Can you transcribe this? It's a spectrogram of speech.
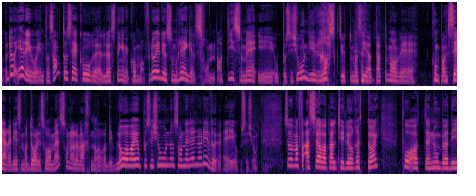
Og Da er det jo interessant å se hvor eh, løsningene kommer. For da er det jo som regel sånn at de som er i opposisjon, de er raskt ute med å si at dette må vi kompensere de som har dårligst råd med. Sånn har det vært når de blå var i opposisjon, og sånn er det når de røde er i opposisjon. Så i hvert fall SV har vært veldig tydelig, og Rødt òg på at eh, nå bør de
